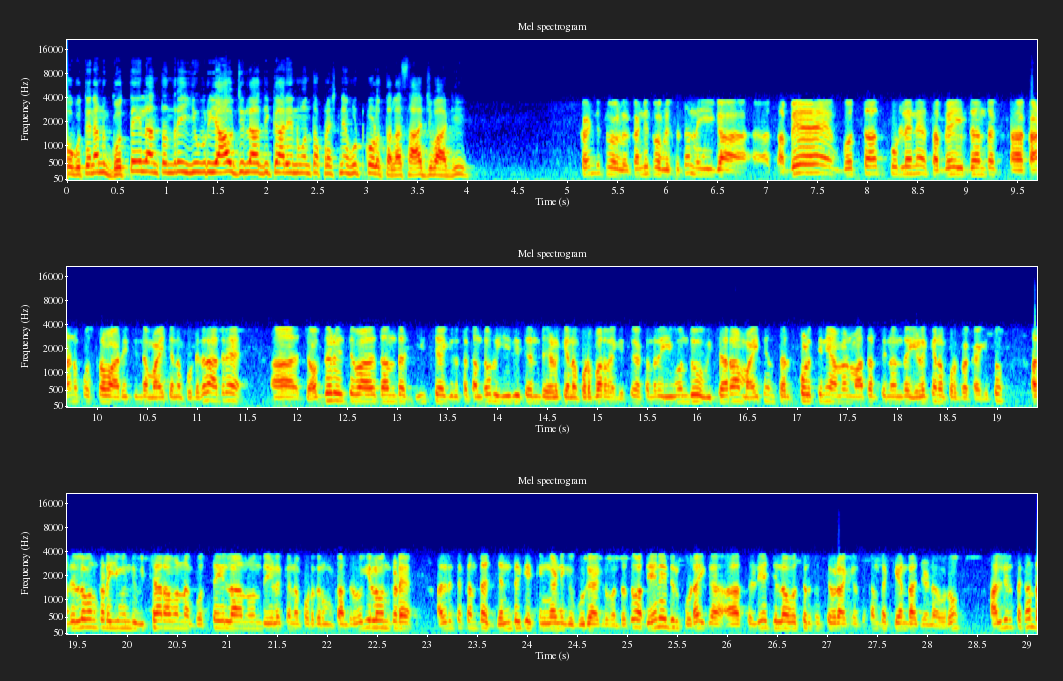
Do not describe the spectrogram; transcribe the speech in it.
ಹೋಗುತ್ತೆ. ನನಗೆ ಗೊತ್ತೇ ಇಲ್ಲ ಅಂತಂದ್ರೆ ಇವ್ರು ಯಾವ ಜಿಲ್ಲಾಧಿಕಾರಿ ಅನ್ನುವಂತ ಪ್ರಶ್ನೆ ಹುಟ್ಕೊಳ್ಳುತ್ತಲ್ಲ ಸಹಜವಾಗಿ? ಖಂಡಿತವಾಗ್ಲು ಖಂಡಿತವಾಗ್ಲು ಚೇತನ್ ಈಗ ಸಭೆ ಗೊತ್ತಾದ ಕೂಡಲೇನೆ ಸಭೆ ಇದ್ದಂತ ಕಾರಣಕ್ಕೋಸ್ಕರ ಆ ರೀತಿಯಿಂದ ಮಾಹಿತಿಯನ್ನು ಕೊಟ್ಟಿದ್ದಾರೆ. ಆದ್ರೆ ಜವಾಬ್ದಾರಿಯುತವಾದಂತ ಡಿ ಸಿ ಆಗಿರ್ತಕ್ಕಂಥವ್ರು ಈ ರೀತಿ ಅಂತ ಹೇಳಿಕೆಯನ್ನು ಕೊಡಬಾರ್ದಾಗಿತ್ತು. ಯಾಕಂದ್ರೆ ಈ ಒಂದು ವಿಚಾರ ಮಾಹಿತಿಯನ್ನು ತರ್ಸ್ಕೊಳ್ತೀನಿ, ಆಮೇಲೆ ಮಾತಾಡ್ತೀನಿ ಅಂತ ಹೇಳಿಕೆಯನ್ನು ಕೊಡ್ಬೇಕಾಗಿತ್ತು. ಅದೆಲ್ಲ ಒಂದ್ ಕಡೆ ಈ ಒಂದು ವಿಚಾರವನ್ನ ಗೊತ್ತೇ ಇಲ್ಲ ಅನ್ನೋ ಒಂದು ಹೇಳಿಕೆಯನ್ನು ಕೊಡೋದ್ರ ಮುಖಾಂತರವಾಗಿ ಇಲ್ಲ ಒಂದ್ ಕಡೆ ಅಲ್ಲಿರ್ತಕ್ಕಂಥ ಜನರಿಗೆ ಕೆಂಗಣ್ಣಿಗೆ ಗುರಿ ಆಗಿರುವಂತದ್ದು ಅದೇನಿದ್ರು ಕೂಡ ಈಗ ಆ ಸ್ಥಳೀಯ ಜಿಲ್ಲಾ ವಸ್ತು ಸಚಿವರಾಗಿರ್ತಕ್ಕಂಥ ಕೆ ಎನ್ ರಾಜಣ್ಣ ಅವರು ಅಲ್ಲಿರ್ತಕ್ಕಂಥ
